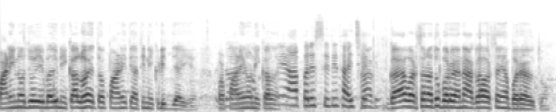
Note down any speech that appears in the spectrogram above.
પાણીનો જો એ બાજુ નિકાલ હોય તો પાણી ત્યાંથી નીકળી જ જાય છે. પણ પાણીનો નિકાલ આ પરિસ્થિતિ થાય છે ગયા વર્ષે નહોતું ભરો એના આગલા વર્ષે અહીંયા ભરાયું હતું.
